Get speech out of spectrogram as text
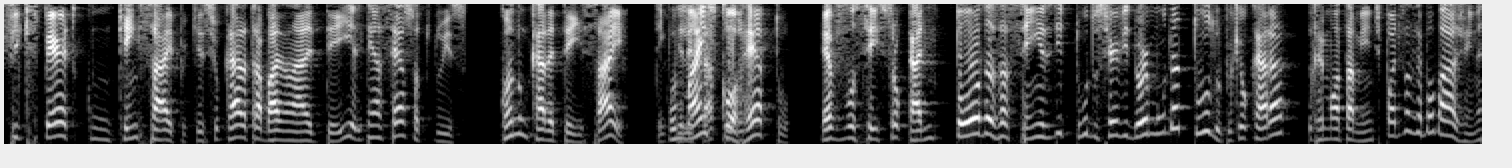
fique esperto com quem sai, porque se o cara trabalha na área de TI, ele tem acesso a tudo isso. Quando um cara de TI sai, o mais tudo. correto é vocês trocarem todas as senhas de tudo. O servidor muda tudo, porque o cara remotamente pode fazer bobagem, né?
